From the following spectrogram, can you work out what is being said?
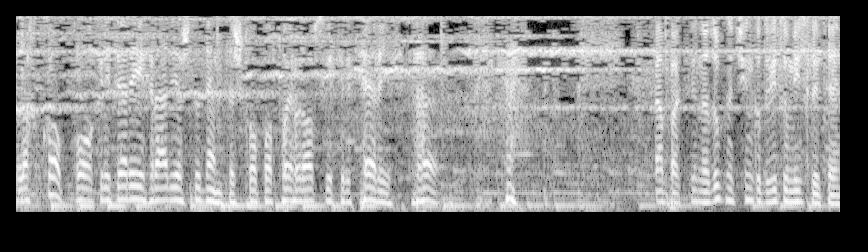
Lahko po kriterijih radio študent, težko pa po evropskih kriterijih. Ampak na drug način, kot vi to mislite.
